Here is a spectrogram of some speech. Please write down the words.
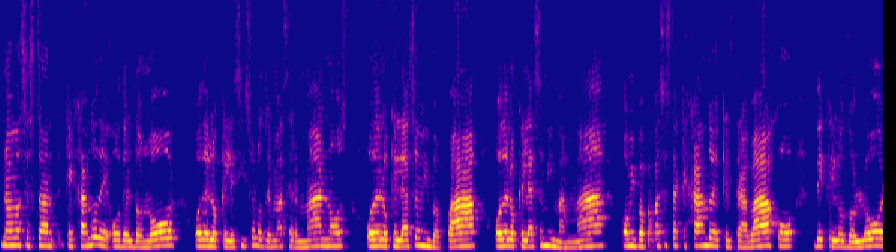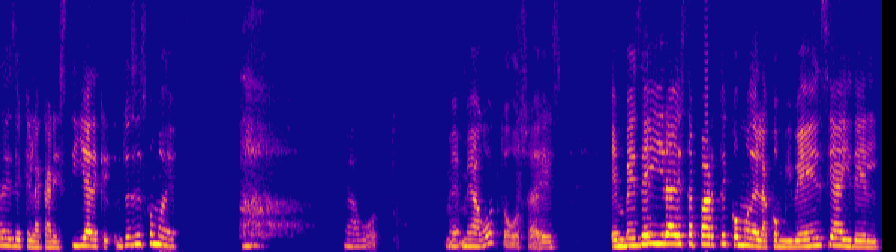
nada más están quejando de o del dolor o de lo que les hizo los demás hermanos o de lo que le hace mi papá o de lo que le hace mi mamá o mi papá se está quejando de que el trabajo, de que los dolores, de que la carestía, de que entonces es como de me agoto, me, me agoto, o sea, es, en vez de ir a esta parte como de la convivencia y de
